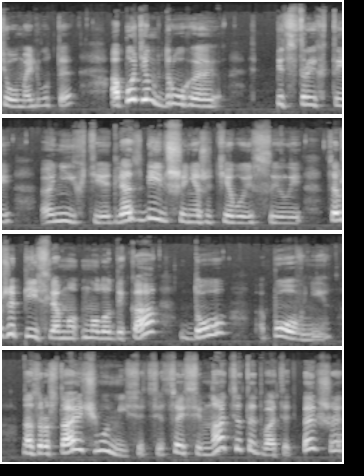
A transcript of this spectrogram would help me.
7 люте, а потім вдруге підстригти е, нігті для збільшення життєвої сили. Це вже після молодика до повні на зростаючому місяці. Це 17, 21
